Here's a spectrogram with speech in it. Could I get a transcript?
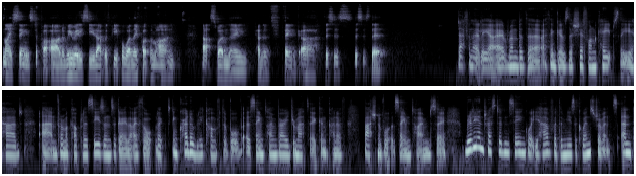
nice things to put on, and we really see that with people when they put them on. That's when they kind of think, "Ah, this is this is it." Definitely. I remember the, I think it was the chiffon capes that you had um, from a couple of seasons ago that I thought looked incredibly comfortable, but at the same time very dramatic and kind of fashionable at the same time. So, really interested in seeing what you have with the musical instruments. And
